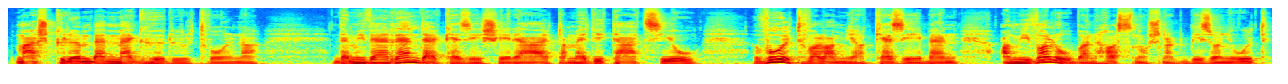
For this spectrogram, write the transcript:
máskülönben meghőrült volna, de mivel rendelkezésére állt a meditáció, volt valami a kezében, ami valóban hasznosnak bizonyult,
